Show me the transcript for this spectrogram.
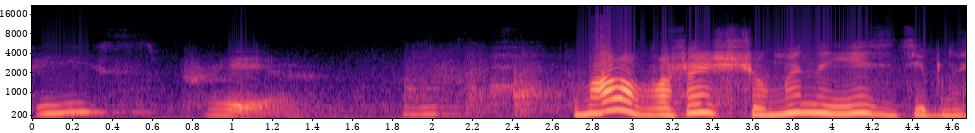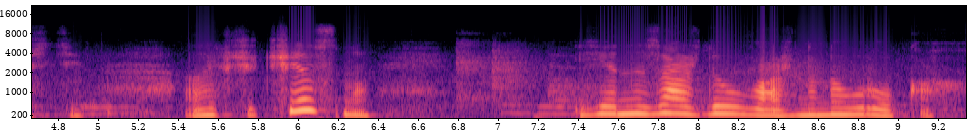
peace prayer. Мама вважає, що в мене є здібності, але якщо чесно, я не завжди уважна на уроках.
